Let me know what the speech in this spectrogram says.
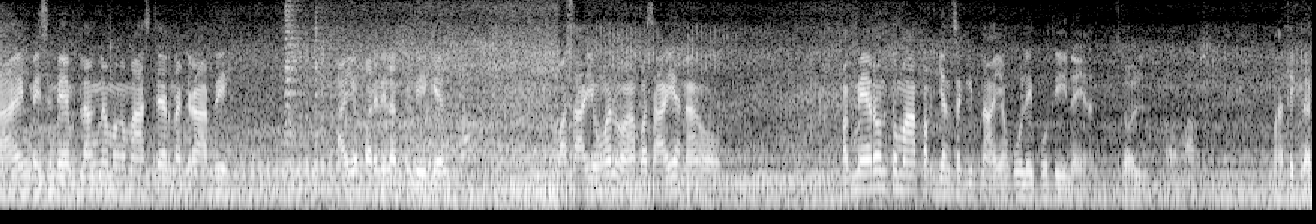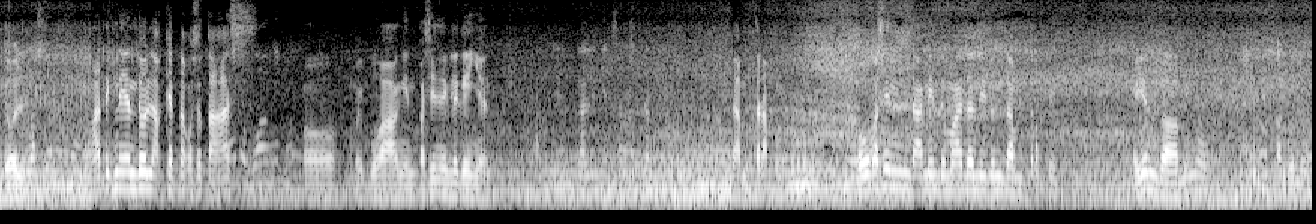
Kahit may sumemplang na mga master na grabe. Ayaw pa rin nilang tumigil. Basa yung ano ha, basa yan ha, oh. Pag meron tumapak dyan sa gitna, yung kulay puti na yan, dol. Matik na dol. Matik na yan dol, akit ako sa taas. Oh. Oo, may buhangin. Pa sino naglagay niyan? Yan? Galing yan sa dam. Dump truck. No? Oo, kasi daming dumadaan dito ng dump truck eh. Ayun, dami nyo. Ano, sa gulong.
